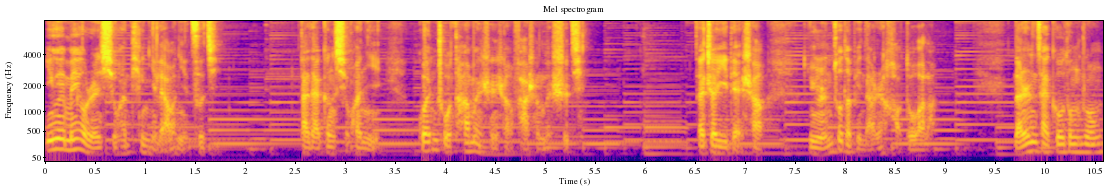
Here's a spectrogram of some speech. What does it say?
因为没有人喜欢听你聊你自己，大家更喜欢你关注他们身上发生的事情。在这一点上，女人做的比男人好多了。男人在沟通中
